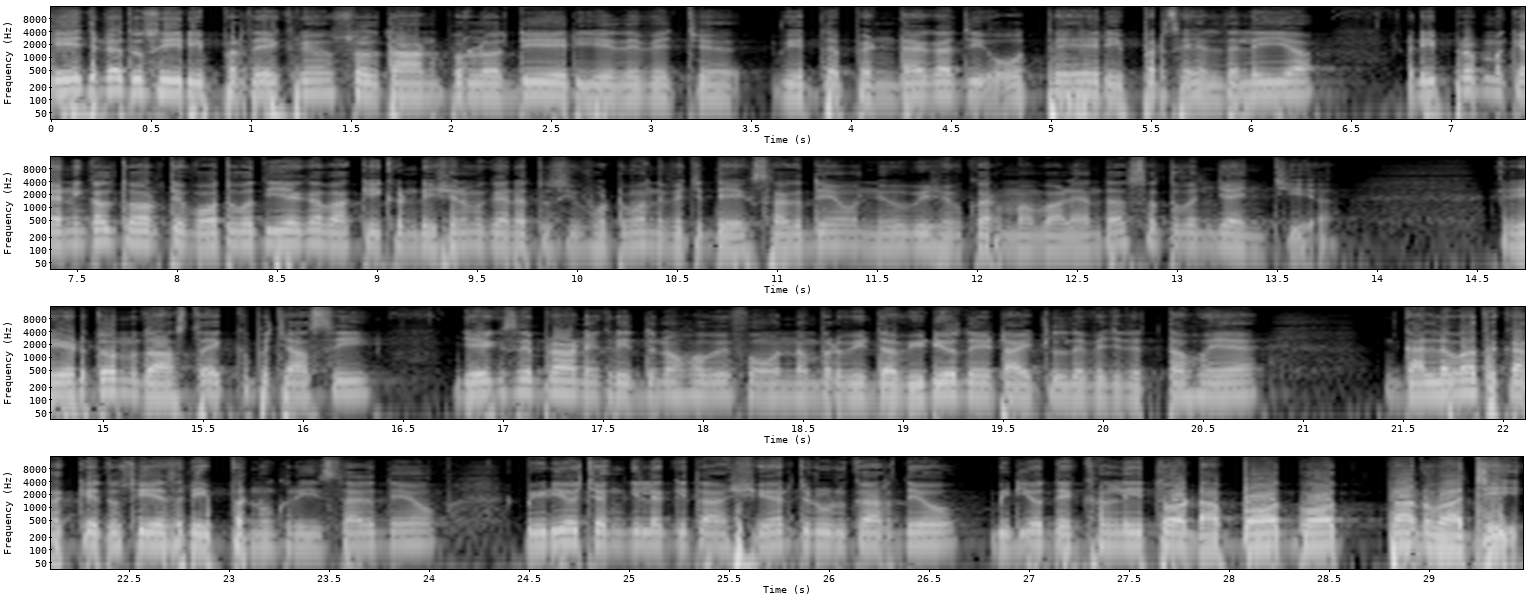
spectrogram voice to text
ਇਹ ਜਿਹੜਾ ਤੁਸੀਂ ਰੀਪਰ ਦੇਖ ਰਹੇ ਹੋ, ਸੁਲਤਾਨਪੁਰ ਲੋਧੀ ਏਰੀਏ ਦੇ ਵਿੱਚ ਵੀਰ ਦਾ ਪਿੰਡ ਹੈਗਾ ਜੀ, ਉੱਥੇ ਇਹ ਰੀਪਰ ਸੇਲ ਦੇ ਲਈ ਆ। ਰੀਪਰ ਮਕੈਨੀਕਲ ਤੌਰ ਤੇ ਬਹੁਤ ਵਧੀਆ ਹੈਗਾ, ਬਾਕੀ ਕੰਡੀਸ਼ਨ ਵਗੈਰਾ ਤੁਸੀਂ ਫੋਟੋਆਂ ਦੇ ਵਿੱਚ ਦੇਖ ਸਕਦੇ ਹੋ ਨਿਊ ਵਿਸ਼ਵਕਰਮਾ ਵਾਲਿਆਂ ਦਾ 57 ਇੰਚੀ ਆ। ਰੇਟ ਤੁਹਾਨੂੰ ਦੱਸਤਾ 185 ਜੇ ਕਿਸੇ ਭਰਾ ਨੇ ਖਰੀਦਣਾ ਹੋਵੇ ਫੋਨ ਨੰਬਰ ਵੀਰ ਦਾ ਵੀਡੀਓ ਦੇ ਟਾਈਟਲ ਦੇ ਵਿੱਚ ਦਿੱਤਾ ਹੋਇਆ ਹੈ। ਗੱਲਬਾਤ ਕਰਕੇ ਤੁਸੀਂ ਇਸ ਰੀਪਰ ਨੂੰ ਖਰੀਦ ਸਕਦੇ ਹੋ। ਵੀਡੀਓ ਚੰਗੀ ਲੱਗੀ ਤਾਂ ਸ਼ੇਅਰ ਜ਼ਰੂਰ ਕਰ ਦਿਓ। ਵੀਡੀਓ ਦੇਖਣ ਲਈ ਤੁਹਾਡਾ ਬਹੁਤ ਬਹੁਤ ਧੰਨਵਾਦ ਜੀ।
